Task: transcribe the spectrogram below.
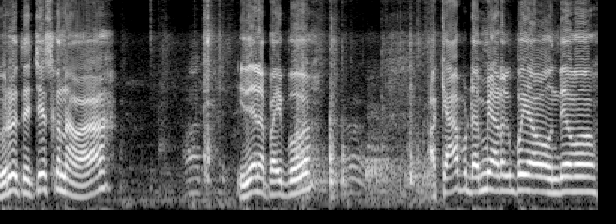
గురు తెచ్చేసుకున్నావా. ఇదేనా పైపు? ఆ క్యాప్ డమ్మి అడగపోయావా ఉందేమో?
